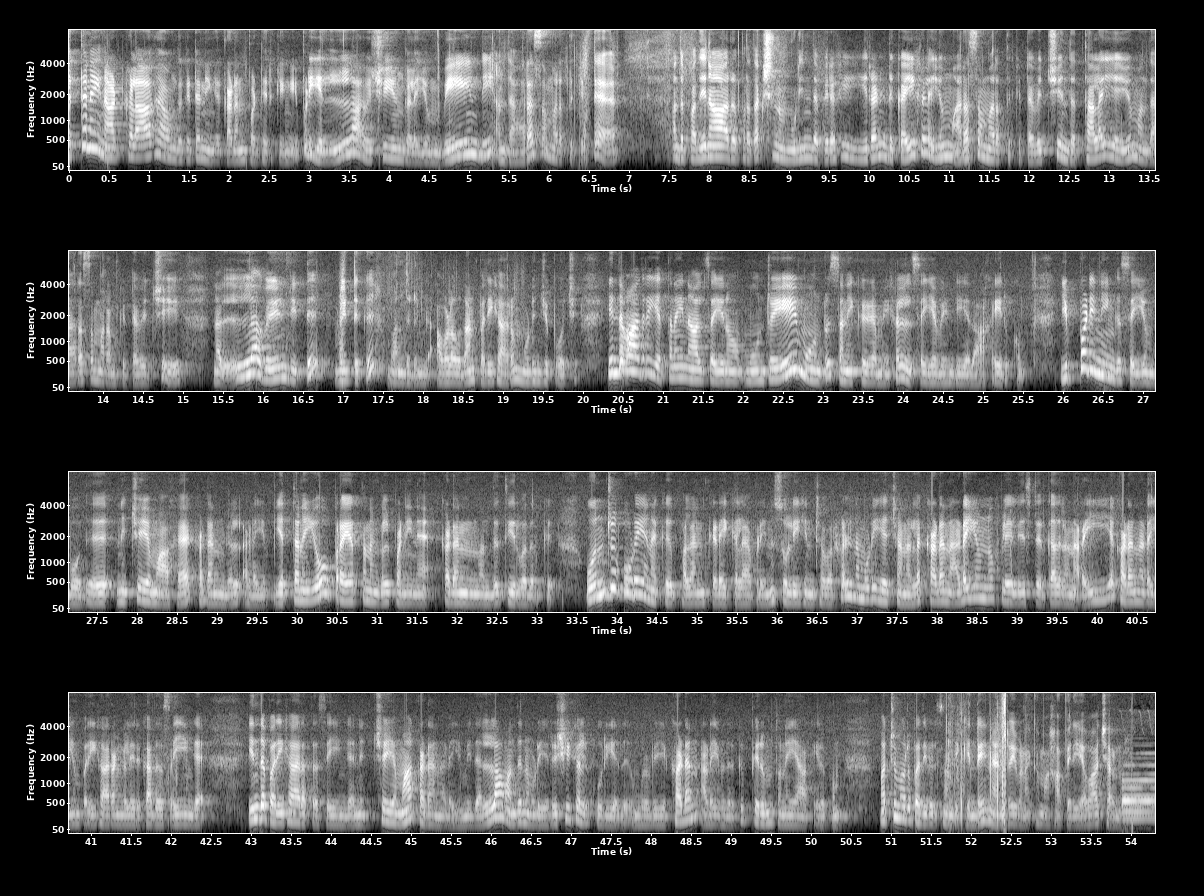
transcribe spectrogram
எத்தனை நாட்களாக அவங்கக்கிட்ட நீங்கள் கடன் பட்டிருக்கீங்க இப்படி எல்லா விஷயங்களையும் வேண்டி அந்த அரச மரத்துக்கிட்ட அந்த பதினாறு பிரதட்சணம் முடிந்த பிறகு இரண்டு கைகளையும் அரச மரத்துக்கிட்ட வச்சு இந்த தலையையும் அந்த அரச மரம் கிட்ட வச்சு நல்லா வேண்டிட்டு வீட்டுக்கு வந்துடுங்க. அவ்வளவுதான் பரிகாரம் முடிஞ்சு போச்சு. இந்த மாதிரி எத்தனை நாள் செய்யணும்? மூன்றே மூன்று சனிக்கிழமைகள் செய்ய வேண்டியதாக இருக்கும். இப்படி நீங்கள் செய்யும்போது நிச்சயமாக கடன்கள் அடையும். எத்தனையோ பிரயத்தனங்கள் பண்ணின கடன் வந்து தீர்வதற்கு. ஒன்று கூட எனக்கு பலன் கிடைக்கல அப்படின்னு சொல்லுகின்றவர்கள் நம்முடைய சேனலில் கடன் அடையும்னு பிளேலிஸ்ட் இருக்குது அதில் நிறைய கடன் அடையும் பரிகாரங்கள் இருக்குது அதை செய்யுங்க. இந்த பரிகாரத்தை செய்யுங்க. நிச்சயமாக கடன் அடையும். இதெல்லாம் வந்து நம்முடைய ரிஷிகள் கூறியது. உங்களுடைய கடன் அடைவதற்கு பெரும் துணையாக இருக்கும். மற்றும் ஒரு பதிவில் சந்திக்கின்றேன். நன்றி வணக்கம் மகா பெரியவா. சரணம்.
